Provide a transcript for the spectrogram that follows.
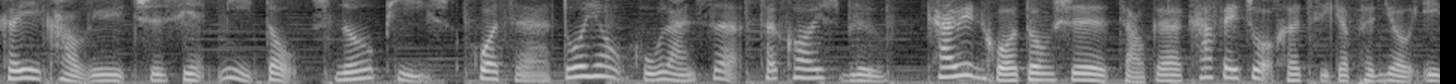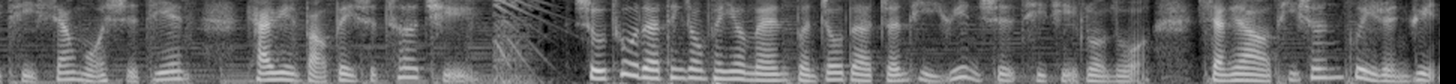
可以考虑吃些蜜豆 （snow peas） 或者多用湖蓝色 （turquoise blue）。开运活动是找个咖啡座和几个朋友一起消磨时间。开运宝贝是砗磲。属兔的听众朋友们，本周的整体运势起起落落，想要提升贵人运，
